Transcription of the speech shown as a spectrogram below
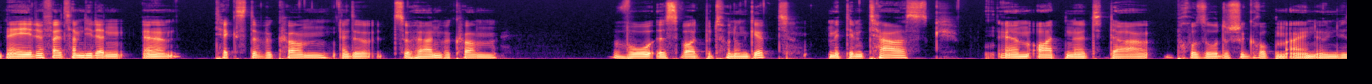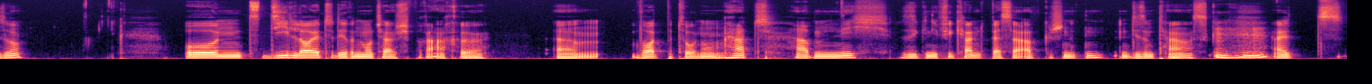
Na, jedenfalls haben die dann äh, Texte bekommen, also zu hören bekommen, wo es Wortbetonung gibt. Mit dem Task ähm, ordnet da prosodische Gruppen ein, irgendwie so. Und die Leute, deren Muttersprache ähm, Wortbetonung hat, haben nicht signifikant besser abgeschnitten in diesem Task mhm. als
